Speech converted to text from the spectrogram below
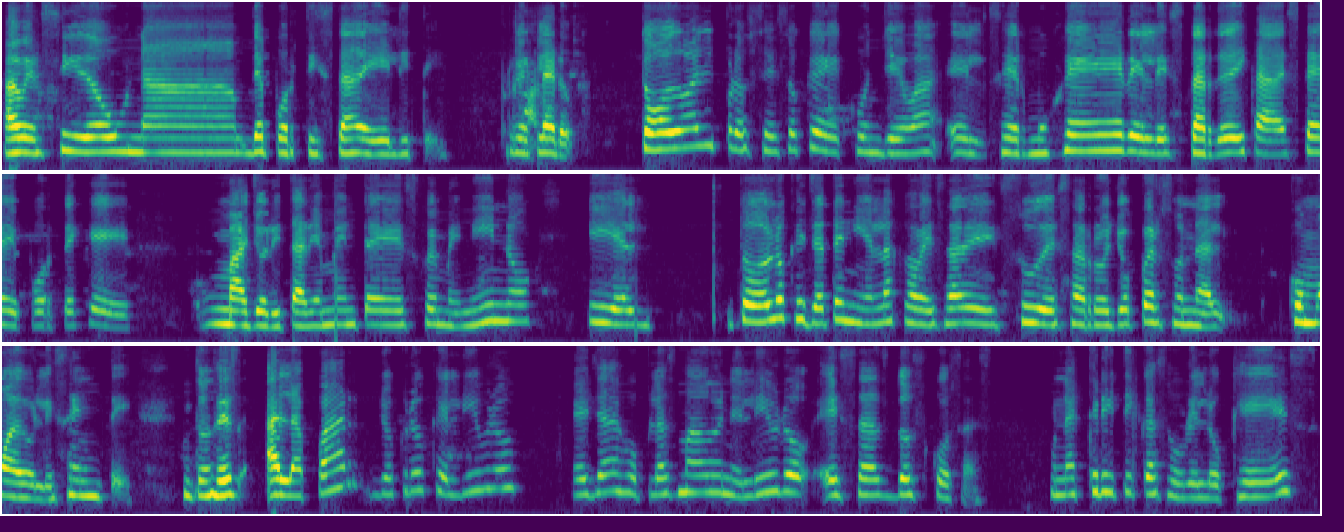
haber sido una deportista de élite. Porque claro, todo el proceso que conlleva el ser mujer, el estar dedicada a este deporte que mayoritariamente es femenino y el todo lo que ella tenía en la cabeza de su desarrollo personal como adolescente. Entonces, a la par, yo creo que el libro ella dejó plasmado en el libro esas dos cosas, una crítica sobre lo que es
